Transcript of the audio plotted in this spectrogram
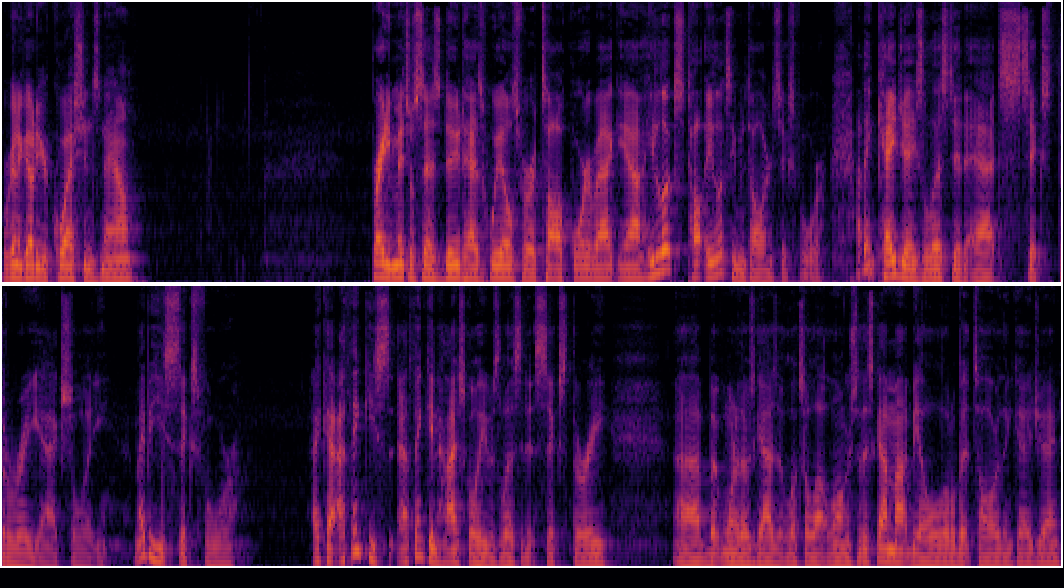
we're going to go to your questions now. Brady Mitchell says, "Dude has wheels for a tall quarterback." Yeah, he looks tall. He looks even taller than six four. I think KJ's listed at six three. Actually, maybe he's six four. Okay, I think he's. I think in high school he was listed at six three, uh, but one of those guys that looks a lot longer. So this guy might be a little bit taller than KJ.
